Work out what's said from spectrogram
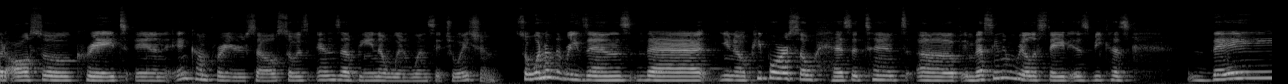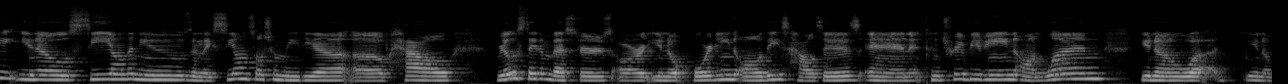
but also create an income for yourself so it ends up being a win-win situation. So one of the reasons that you know people are so hesitant of investing in real estate is because they you know see on the news and they see on social media of how real estate investors are you know hoarding all these houses and contributing on one you know uh, you know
